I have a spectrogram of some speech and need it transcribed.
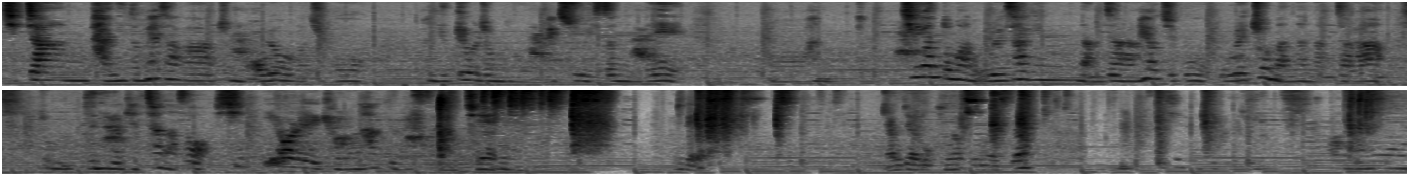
직장 다니던 회사가 좀 어려워가지고 한 6개월 정도 백수로 있었는데 어, 한 7년 동안 오래 사귄 남자랑 헤어지고 올해 초 만난 남자랑 좀 분위기가 괜찮아서 11월에 결혼하기로 했어요. 그치? 근데 남자하고 궁합보러 했어? 사실은 제가 좀 아, 너무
